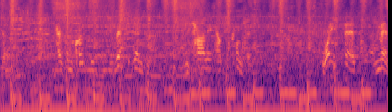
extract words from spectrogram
ago has been quoted and represented entirely out of context. What he said and meant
